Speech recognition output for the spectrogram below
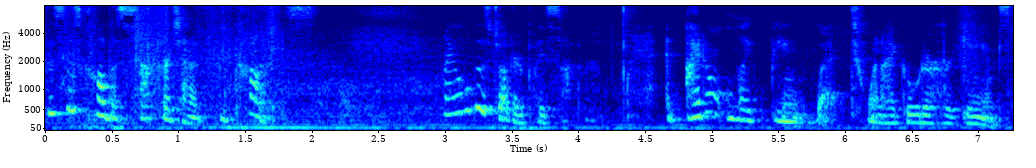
This is called a soccer tent because my oldest daughter plays soccer. And I don't like being wet when I go to her games.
